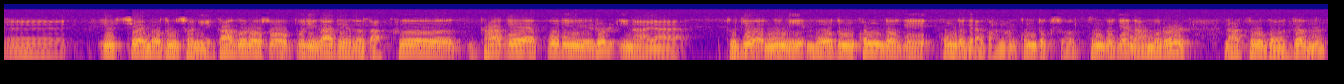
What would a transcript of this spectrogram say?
에, 일체 모든 선이 각으로서 뿌리가 되도다. 그 각의 뿌리를 인하여 드디어 능히 모든 공덕의 공덕이라고 하는 공덕수 공덕의 나무를 놔두거든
